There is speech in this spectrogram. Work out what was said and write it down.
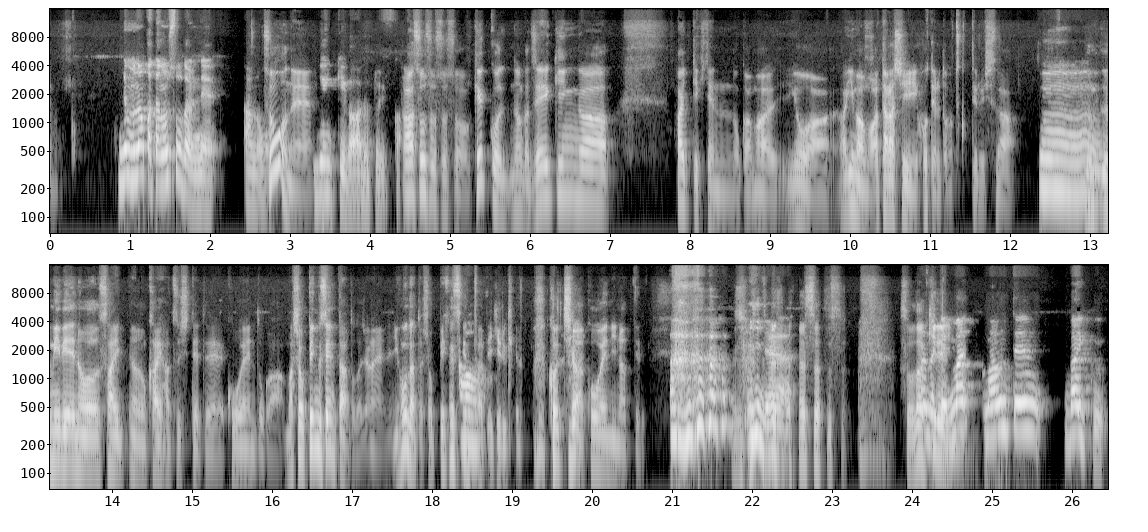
ん。でもなんか楽しそうだよね。あの、そうね。元気があるというか。あそうそうそうそう。結構なんか税金が入ってきてんのかまあ要はあ今も新しいホテルとか作ってるしさ、うんう海辺の再あの開発してて公園とか、まあ、ショッピングセンターとかじゃないよね。日本だとショッピングセンターできるけど。こっちは公園になってる。いいね。そうそうそう。そうだから綺ママウンテンバイク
